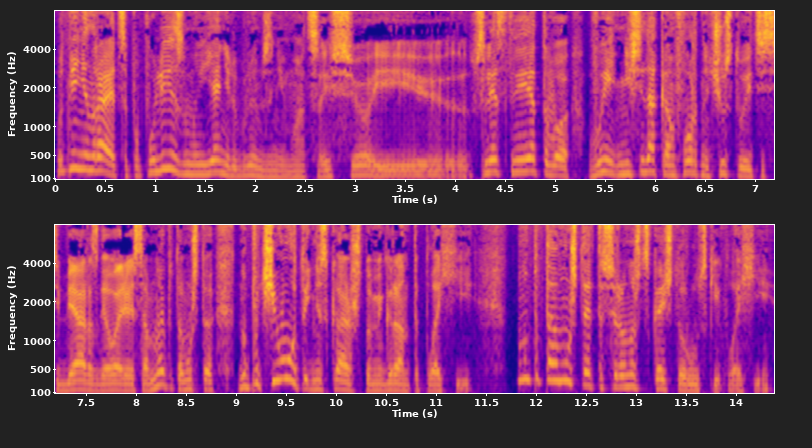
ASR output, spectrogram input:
Вот мне не нравится популизм, и я не люблю им заниматься, и все. И вследствие этого вы не всегда комфортно чувствуете себя, разговаривая со мной, потому что, ну почему ты не скажешь, что мигранты плохие? Ну потому что это все равно, что сказать, что русские плохие.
